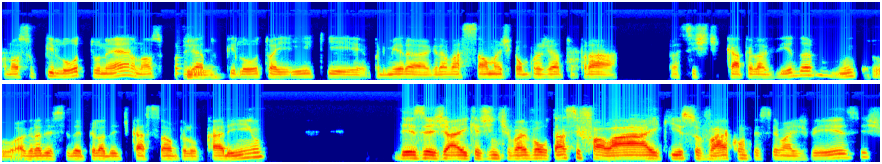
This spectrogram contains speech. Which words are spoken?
o nosso piloto, né? O nosso projeto Sim. piloto aí, que é primeira gravação, mas que é um projeto para para se esticar pela vida. Muito agradecido aí pela dedicação, pelo carinho. Desejar aí que a gente vai voltar a se falar e que isso vai acontecer mais vezes.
